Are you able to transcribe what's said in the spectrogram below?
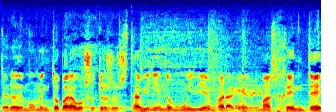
Pero de momento para vosotros os está viniendo muy bien para que más gente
